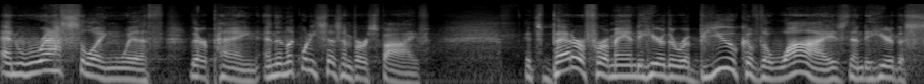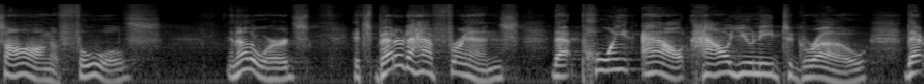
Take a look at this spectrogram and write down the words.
and wrestling with their pain. And then look what he says in verse 5. It's better for a man to hear the rebuke of the wise than to hear the song of fools. In other words, it's better to have friends that point out how you need to grow, that,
